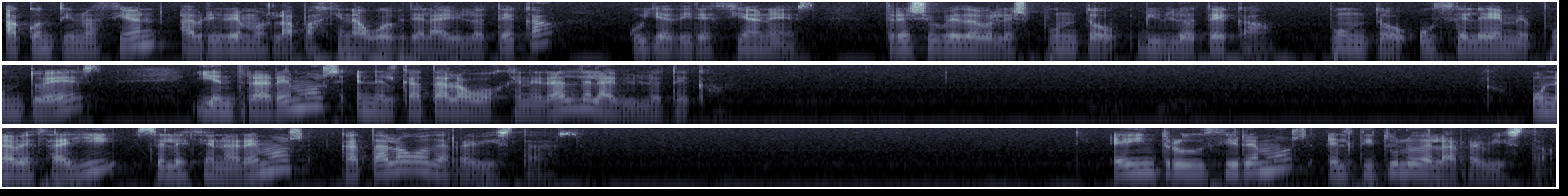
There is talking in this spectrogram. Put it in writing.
A continuación, abriremos la página web de la biblioteca, cuya dirección es www.biblioteca.uclm.es y entraremos en el catálogo general de la biblioteca. Una vez allí, seleccionaremos Catálogo de revistas e introduciremos el título de la revista.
